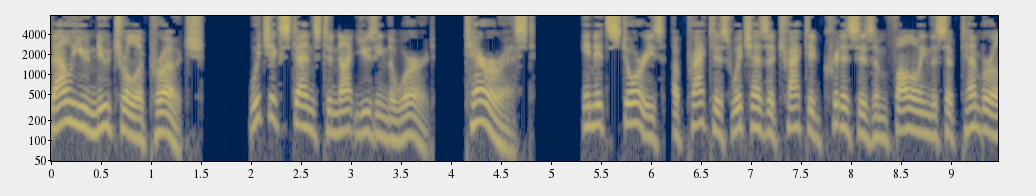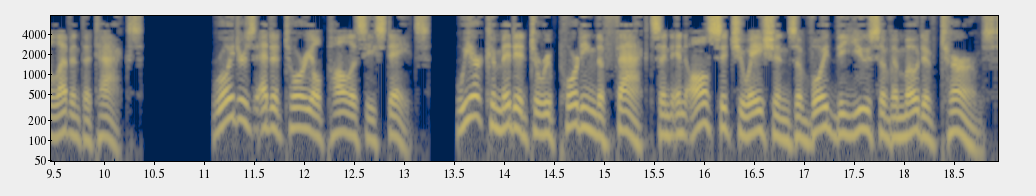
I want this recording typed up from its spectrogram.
«value-neutral approach», which extends to not using the word «terrorist» in its stories, a practice which has attracted criticism following the September 11 attacks. Reuters' editorial policy states, "...we are committed to reporting the facts and in all situations avoid the use of emotive terms.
